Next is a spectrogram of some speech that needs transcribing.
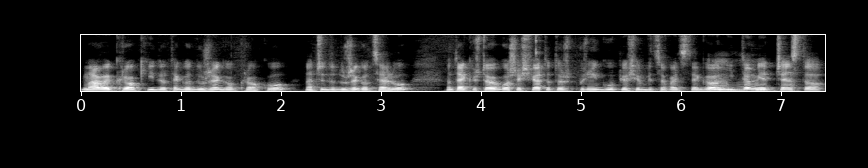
małe kroki do tego dużego kroku, znaczy do dużego celu, no to jak już to ogłoszę światu, to już później głupio się wycofać z tego i to mnie często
